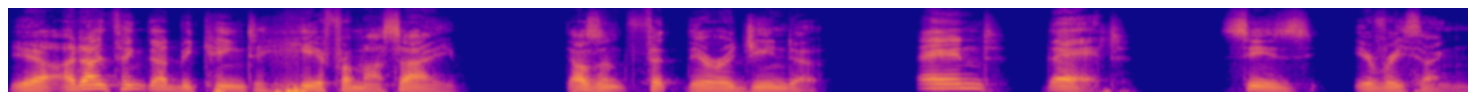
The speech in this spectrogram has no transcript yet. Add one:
yeah, I don't think they'd be keen to hear from us, eh? Doesn't fit their agenda. And that says everything.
